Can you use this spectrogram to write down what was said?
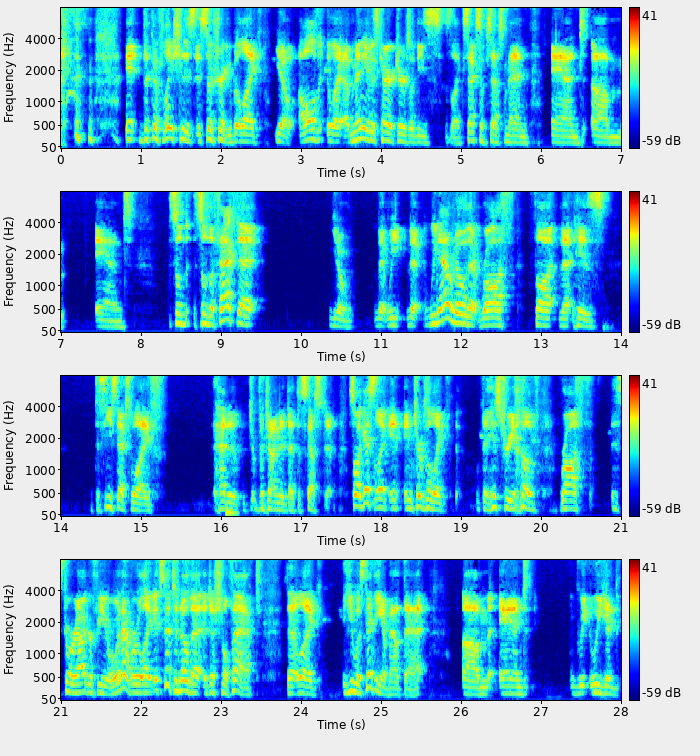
it, the conflation is, is so tricky, but like you know, all of, like many of his characters are these like sex obsessed men, and um and so so the fact that you know that we that we now know that Roth thought that his deceased ex wife had a vagina that disgusted him. So I guess like in, in terms of like the history of Roth historiography or whatever, like it's good to know that additional fact that like he was thinking about that. Um, and we, we could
